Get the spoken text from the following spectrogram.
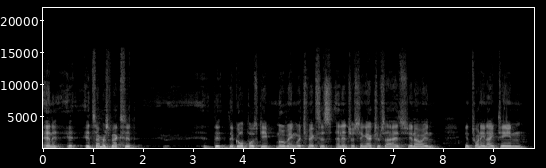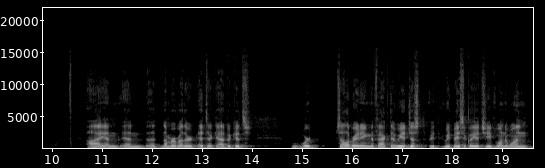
And it, it, in some respects, it the, the goalposts keep moving, which makes this an interesting exercise. You know, in in 2019, I and and a number of other edtech advocates were celebrating the fact that we had just we'd basically achieved one to one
